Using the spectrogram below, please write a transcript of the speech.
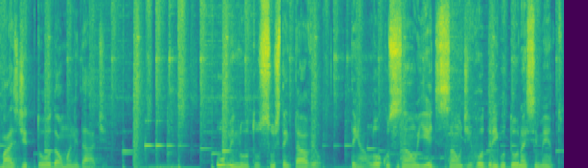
mas de toda a humanidade. O Minuto Sustentável tem a locução e edição de Rodrigo do Nascimento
